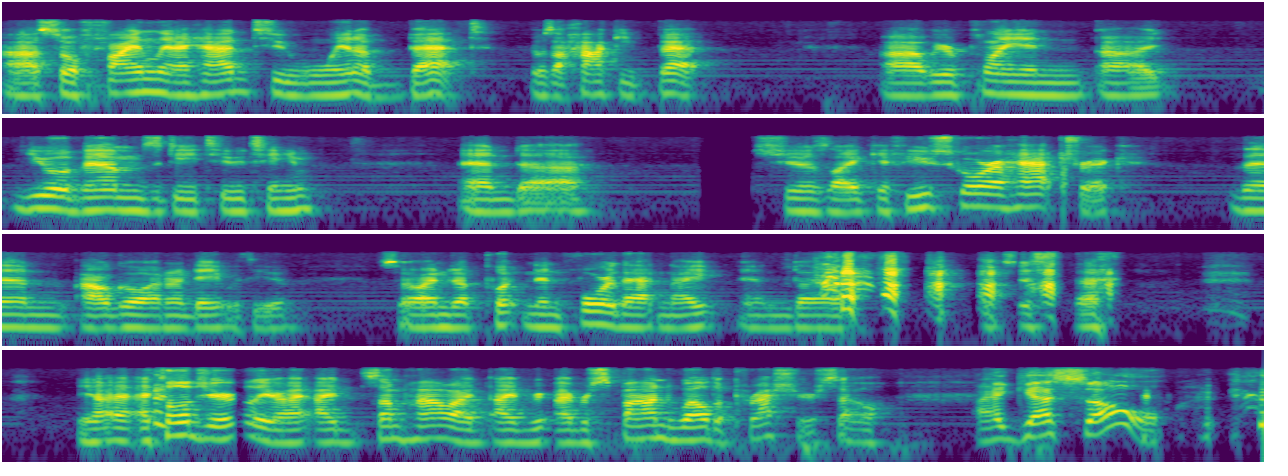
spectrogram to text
Uh, so finally, I had to win a bet. It was a hockey bet. Uh, we were playing uh, U of M's D2 team, and uh, she was like, "If you score a hat trick, then I'll go on a date with you." So I ended up putting in four that night, and uh, just uh, yeah. I, I, told you earlier. I, I somehow I, I, I respond well to pressure. So I guess so.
